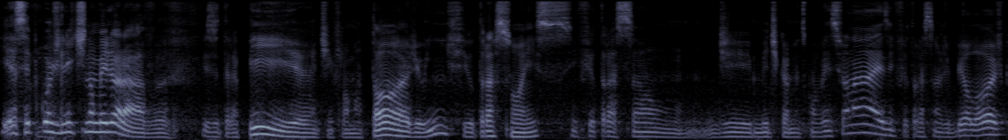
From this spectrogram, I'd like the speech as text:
E essa epicondilite não melhorava. Fisioterapia, anti-inflamatório, infiltrações, infiltração de medicamentos convencionais, infiltração de biológico,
